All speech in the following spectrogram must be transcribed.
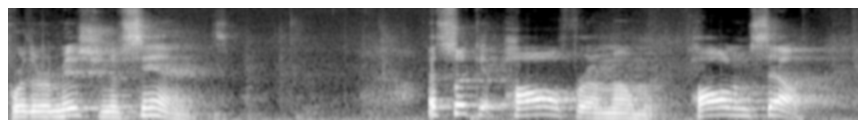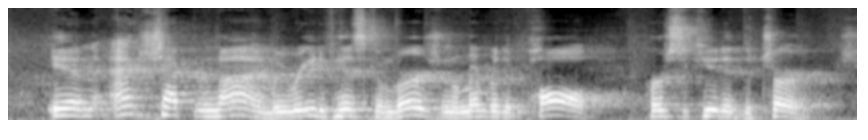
for the remission of sins. Let's look at Paul for a moment. Paul himself. In Acts chapter 9, we read of his conversion. Remember that Paul persecuted the church.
